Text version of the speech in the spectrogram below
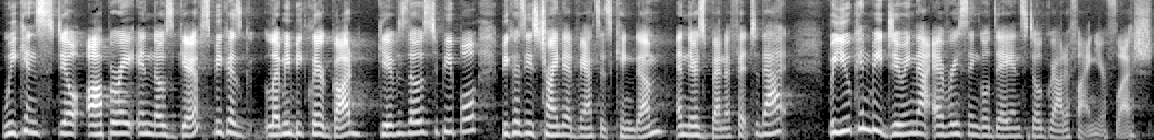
We can still operate in those gifts because let me be clear, God gives those to people because he's trying to advance his kingdom and there's benefit to that. But you can be doing that every single day and still gratifying your flesh.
